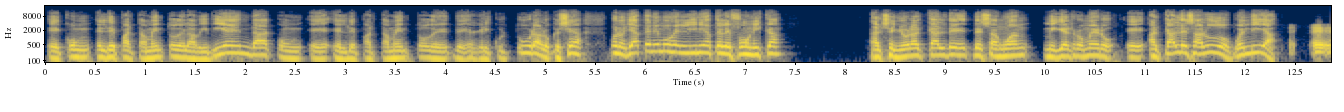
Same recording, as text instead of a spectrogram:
Eh, con el Departamento de la Vivienda, con eh, el Departamento de, de, Agricultura, lo que sea. Bueno, ya tenemos en línea telefónica al señor alcalde de San Juan, Miguel Romero. Eh, alcalde, saludos, buen día. Eh,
